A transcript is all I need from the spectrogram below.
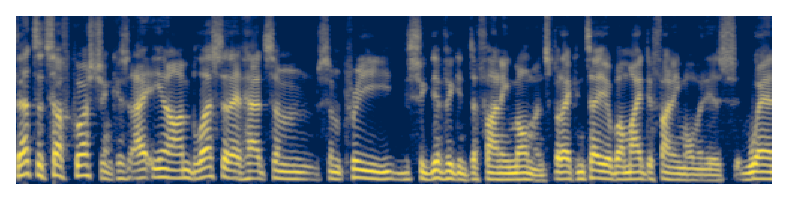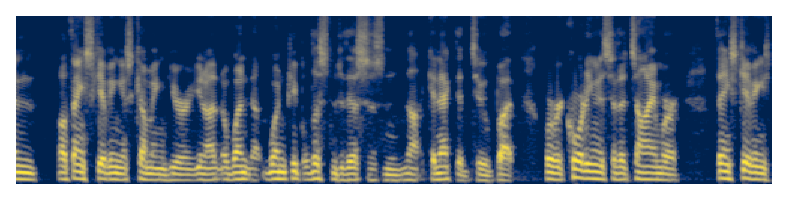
That's a tough question because I, you know, I'm blessed that I've had some some pretty significant defining moments. But I can tell you about my defining moment is when well, Thanksgiving is coming here. You know, when when people listen to this is not connected to, but we're recording this at a time where Thanksgiving is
